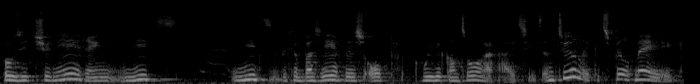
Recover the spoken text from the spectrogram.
positionering niet, niet gebaseerd is op hoe je kantoor eruit ziet. En tuurlijk, het speelt mee. Ik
